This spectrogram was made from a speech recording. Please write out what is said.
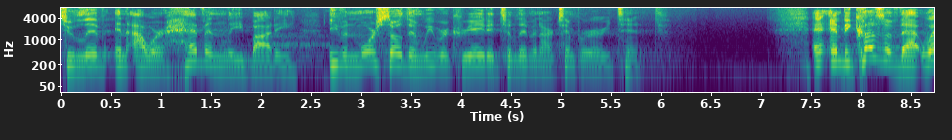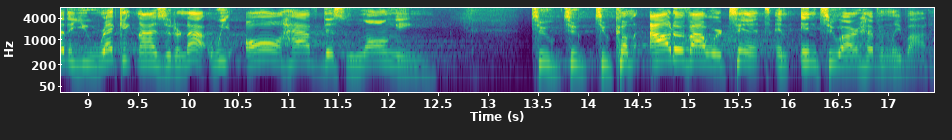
to live in our heavenly body, even more so than we were created to live in our temporary tent. And, and because of that, whether you recognize it or not, we all have this longing to, to, to come out of our tent and into our heavenly body.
